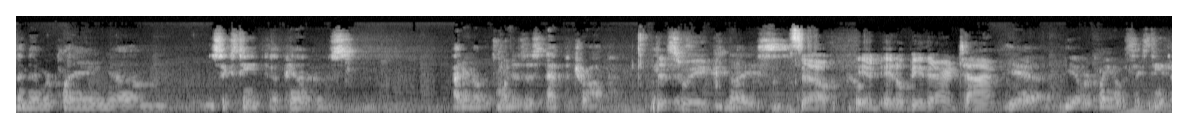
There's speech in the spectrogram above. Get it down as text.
and then we're playing um, the 16th at Pianos. I don't know when does this ep drop? This week. Nice. So it, it'll be there in time. Yeah, yeah, we're playing on the 16th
